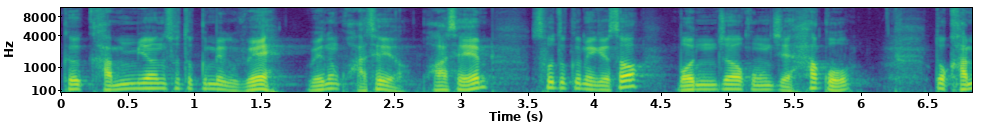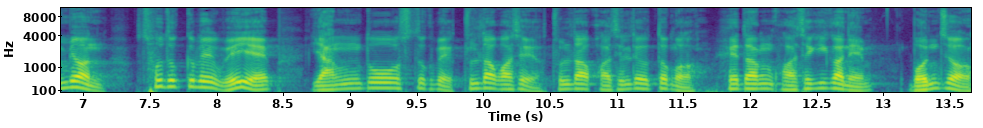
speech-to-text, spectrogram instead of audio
그 감면 소득 금액 외, 외는 과세예요. 과세 소득 금액에서 먼저 공제하고 또 감면 소득 금액 외에 양도 소득 금액 둘 다 과세예요. 둘 다 과세를 내었던 거 해당 과세 기간에 먼저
